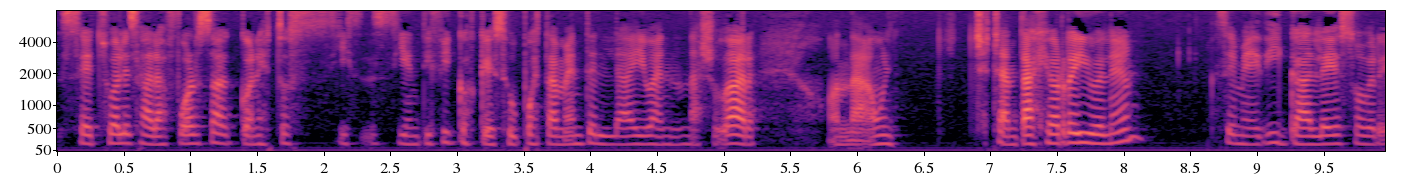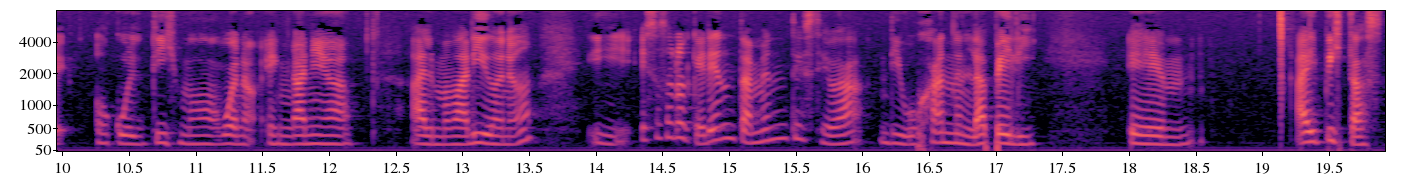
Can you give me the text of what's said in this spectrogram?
sexuales a la fuerza con estos científicos que supuestamente la iban a ayudar. Onda, un chantaje horrible. Se medica, lee sobre ocultismo, bueno, engaña al marido, ¿no? Y eso es algo que lentamente se va dibujando en la peli. Em, hay pistas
